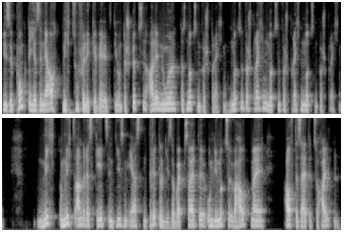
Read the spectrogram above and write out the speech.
diese Punkte hier sind ja auch nicht zufällig gewählt. Die unterstützen alle nur das Nutzenversprechen. Nutzenversprechen, Nutzenversprechen, Nutzenversprechen. Nicht, um nichts anderes geht es in diesem ersten Drittel dieser Webseite, um die Nutzer überhaupt mal auf der Seite zu halten.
